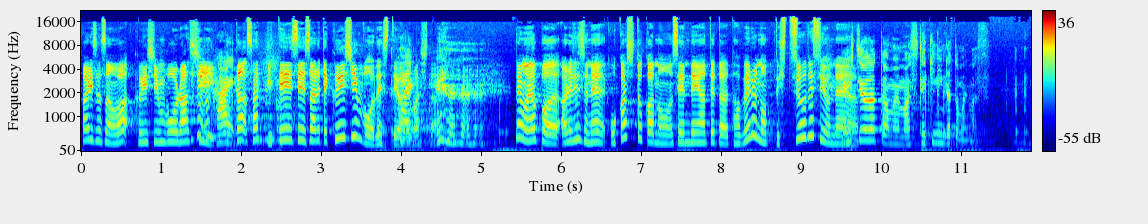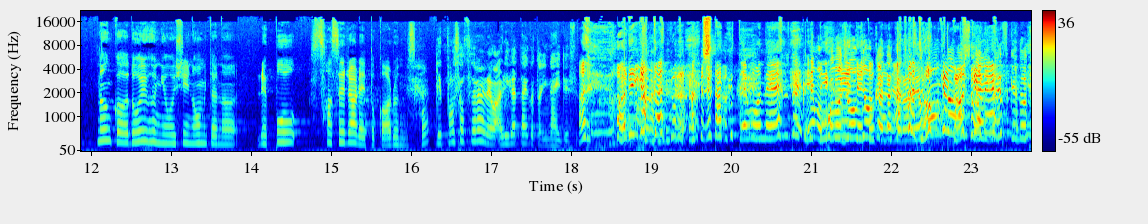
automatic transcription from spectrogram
アリサさんは食いしん坊らしいはい。がさっき訂正されて食いしん坊ですって言われました、はい。でもやっぱあれですよね。お菓子とかの宣伝やってたら食べるのって必要ですよね。必要だと思います。適任だと思います。なんかどういう風に美味しいの？みたいなレポさせられとかあるんですか？レポさせられはありがたいことにないです。あありがたいこと？したくてもね。でもこの状況下だからね状況本当は関したいんですけどね。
